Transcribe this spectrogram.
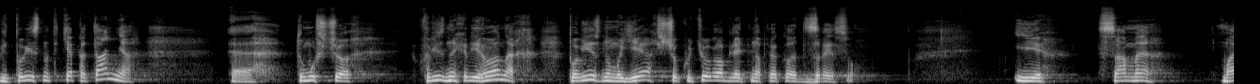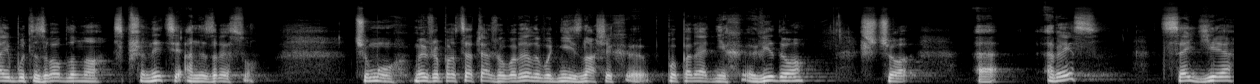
відповісти на таке питання, е, тому що в різних регіонах по-різному є, що кутю роблять, наприклад, з рису. І саме має бути зроблено з пшениці, а не з рису. Чому? Ми вже про це теж говорили в одній з наших е, попередніх відео, що е, рис це є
